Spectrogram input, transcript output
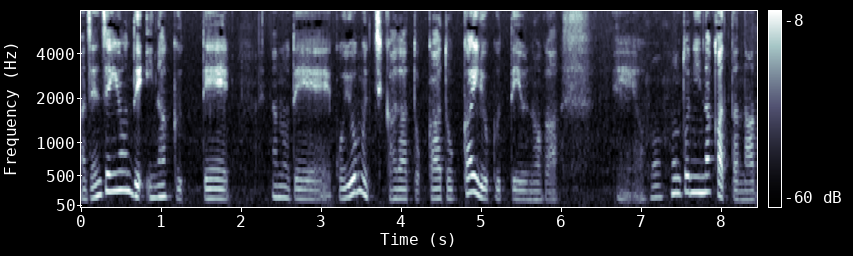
まあ、全然読んでいなくってなのでこう読む力とか読解力っていうのが、えーほ本当になかったなっ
